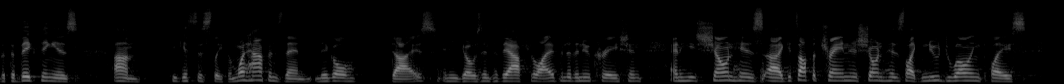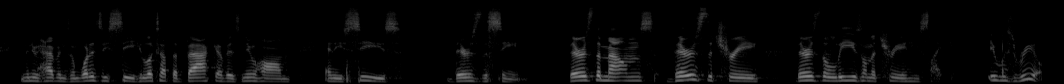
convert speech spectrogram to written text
But the big thing is, um, he gets to sleep. And what happens then? Niggle dies and he goes into the afterlife, into the new creation, and he's shown his, uh, gets off the train and is shown his like new dwelling place in the new heavens. And what does he see? He looks out the back of his new home and he sees there's the scene. There's the mountains, there's the tree, there's the leaves on the tree, and he's like, it was real.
